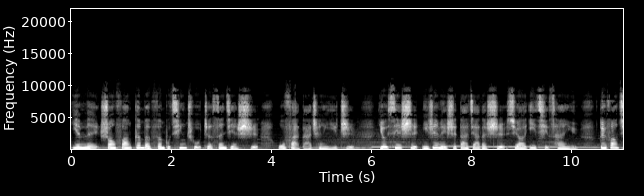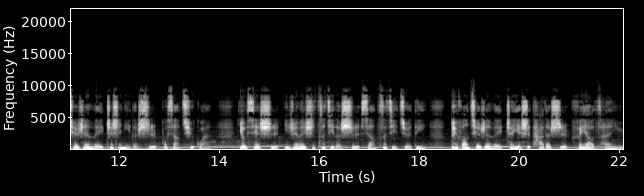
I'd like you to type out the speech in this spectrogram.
因为双方根本分不清楚这三件事，无法达成一致。有些事你认为是大家的事，需要一起参与，对方却认为这是你的事，不想去管；有些事你认为是自己的事，想自己决定，对方却认为这也是他的事，非要参与。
